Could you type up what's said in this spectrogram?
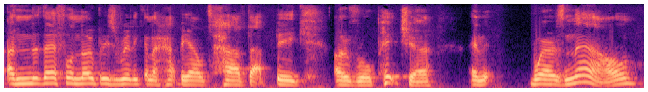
and therefore nobody's really going to ha- be able to have that big overall picture. And whereas now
